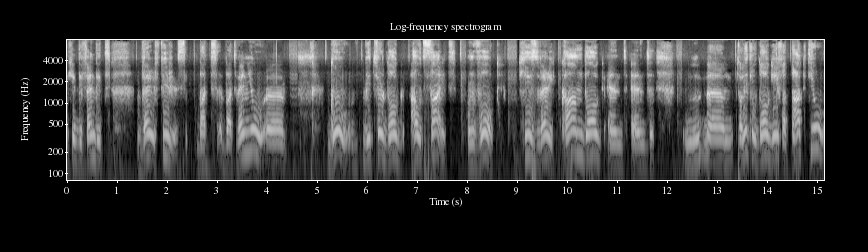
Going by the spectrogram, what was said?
he defended very furiously. But but when you uh, go with your dog outside on walk, he's very calm dog, and and um, a little dog if attacked you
